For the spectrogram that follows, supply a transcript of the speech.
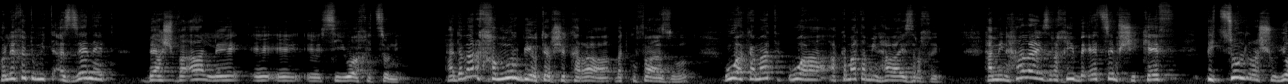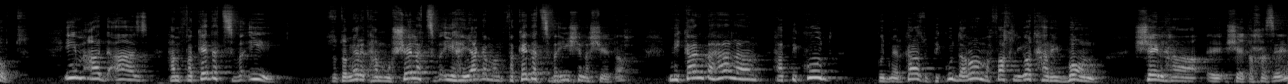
הולכת ומתאזנת בהשוואה לסיוע חיצוני. הדבר החמור ביותר שקרה בתקופה הזאת הוא הקמת, הוא הקמת המנהל האזרחי. המנהל האזרחי בעצם שיקף פיצול רשויות. אם עד אז המפקד הצבאי זאת אומרת המושל הצבאי היה גם המפקד הצבאי של השטח מכאן והלאה הפיקוד, פיקוד מרכז ופיקוד דרום הפך להיות הריבון של השטח הזה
